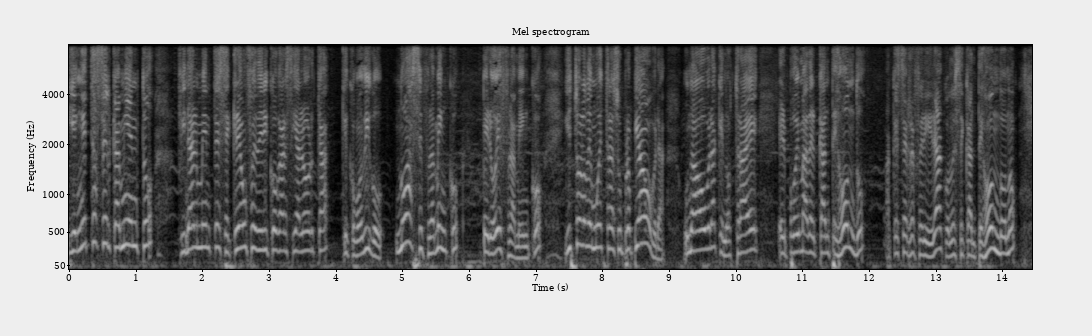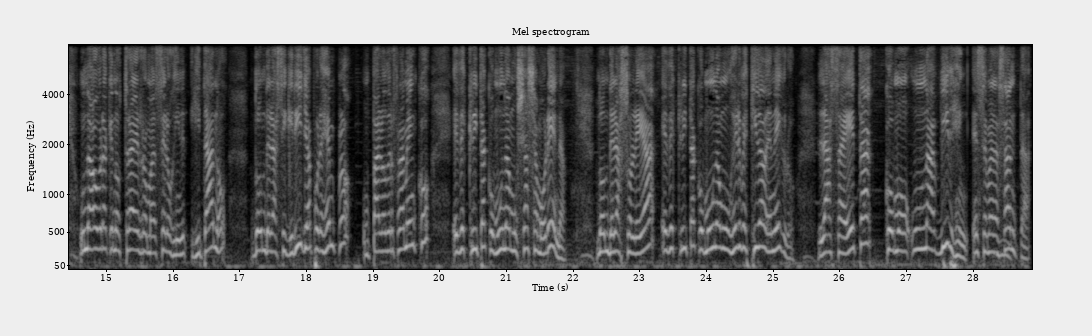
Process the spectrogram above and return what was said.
Y en este acercamiento, finalmente se crea un Federico García Lorca que, como digo, no hace flamenco, pero es flamenco. Y esto lo demuestra en su propia obra. Una obra que nos trae el poema del cante hondo, ¿A qué se referirá con ese cantejondo, no? Una obra que nos trae romanceros gi- gitanos, donde la siguirilla, por ejemplo, un palo del flamenco, es descrita como una muchacha morena, donde la soleá es descrita como una mujer vestida de negro, la saeta como una virgen en Semana Santa,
